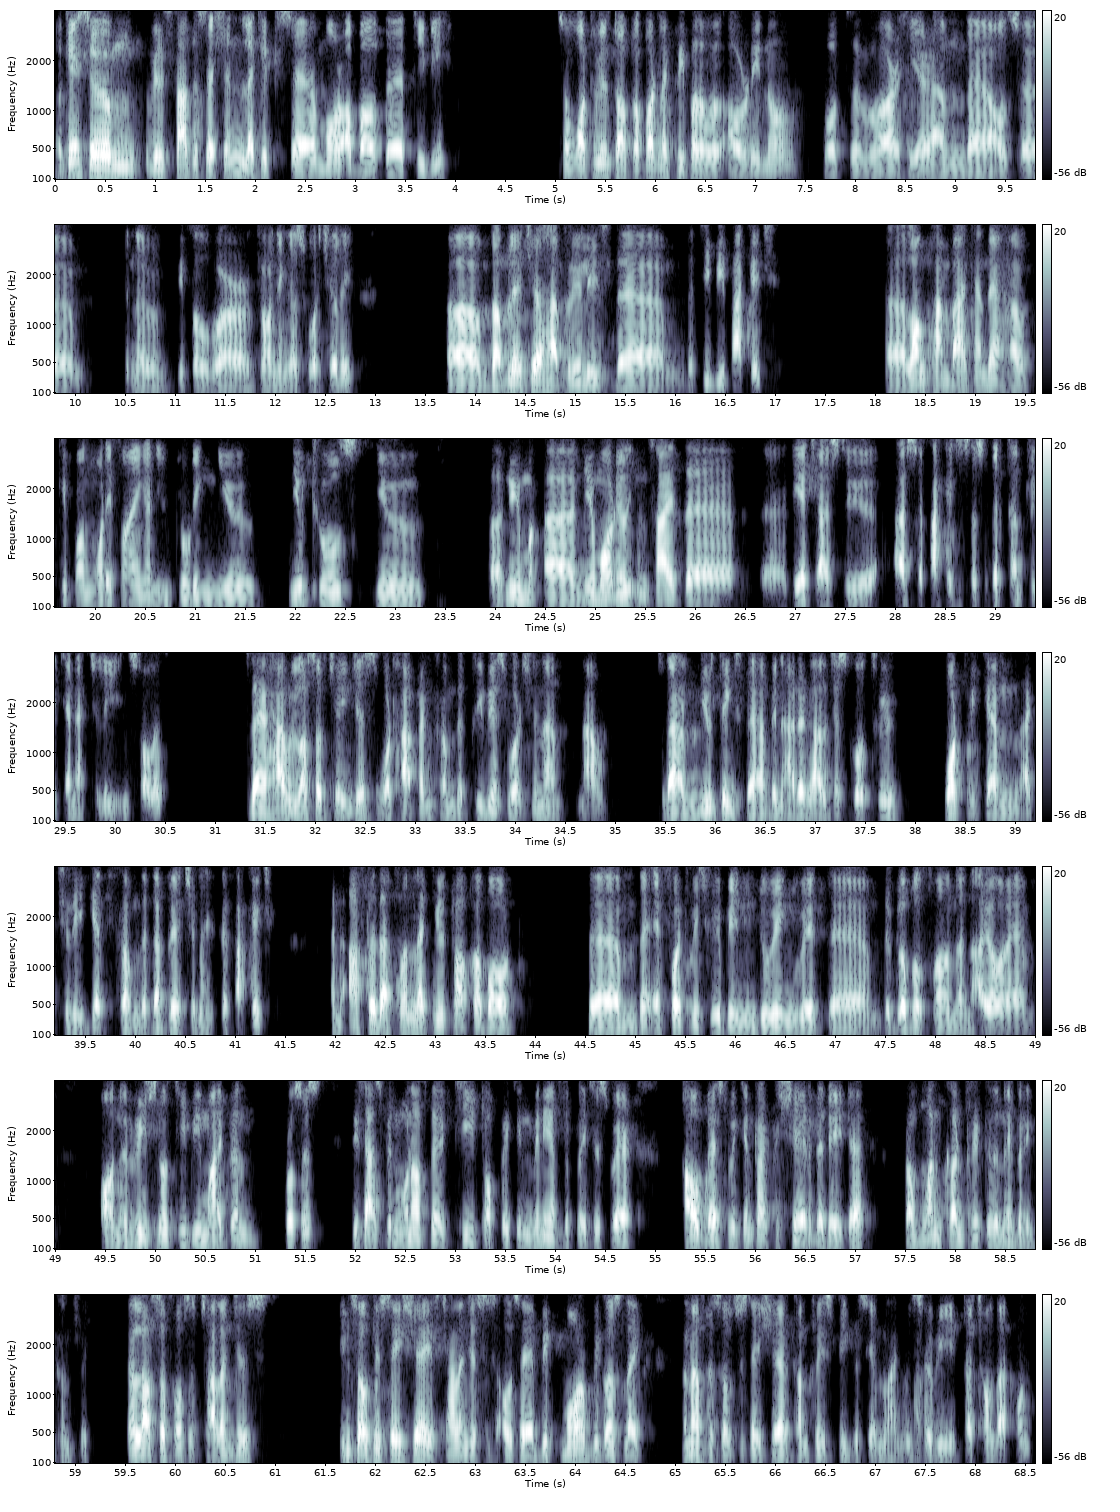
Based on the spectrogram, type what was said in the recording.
Okay, so um, we'll start the session like it's uh, more about the TB. So what we'll talk about, like people already know, both uh, who are here and uh, also you know people who are joining us virtually. Uh, WHO have released the um, the TB package a long time back, and they have keep on modifying and including new new tools, new uh, new uh, new module inside the uh, DHIS2 as a package so that country can actually install it. So there have lots of changes, what happened from the previous version and now. So there are new things that have been added. I'll just go through what we can actually get from the WHO package. And after that one, like we'll talk about the, um, the effort which we've been doing with um, the Global Fund and IOM on a regional TB migrant process. This has been one of the key topic in many of the places where how best we can try to share the data from one country to the neighboring country. There are lots of also challenges. In Southeast Asia, its challenges is also a bit more because like none of the Southeast Asia countries speak the same language. So we touch on that one.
